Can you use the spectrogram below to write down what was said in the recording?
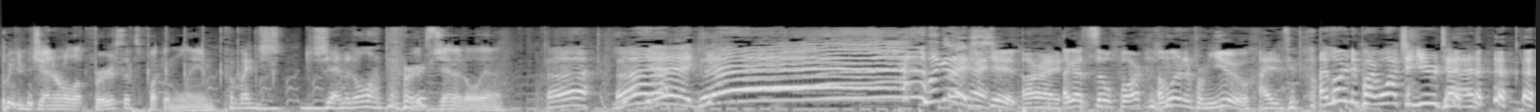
put your general up first. That's fucking lame. Put my g- genital up Your first. genital, yeah. Ah, ah, yeah, yeah! yeah! Look at that shit. All right. I got so far. I'm learning from you. I, I learned it by watching you, Dad.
